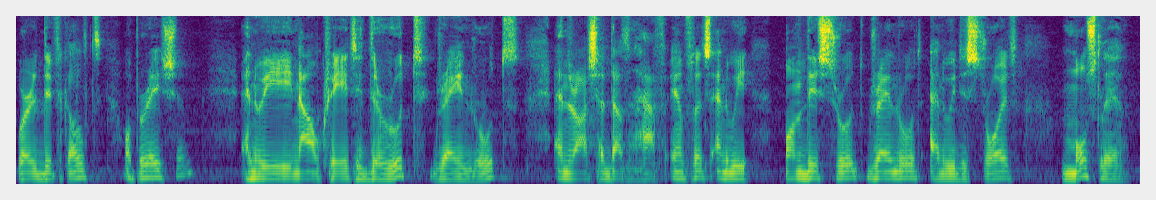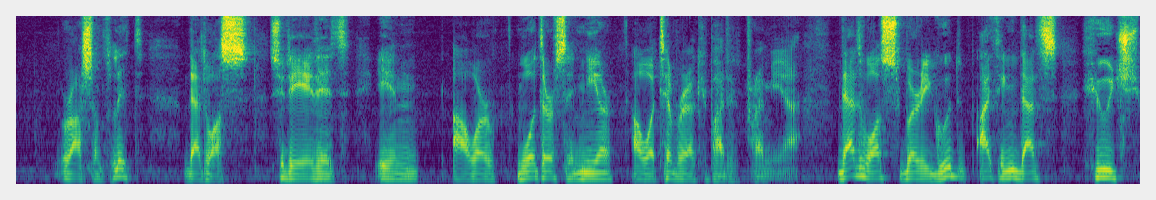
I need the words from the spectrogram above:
very difficult operation. And we now created the route, grain route, and Russia doesn't have influence. And we, on this route, grain route, and we destroyed mostly Russian fleet that was situated in our waters and near our temporarily occupied Crimea. That was very good. I think that's huge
